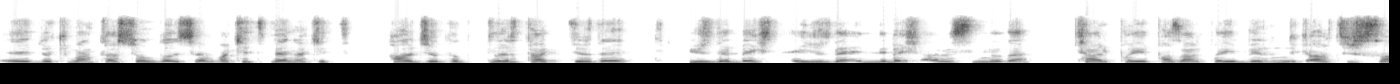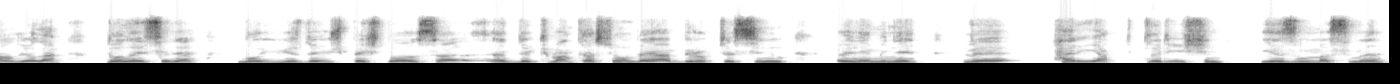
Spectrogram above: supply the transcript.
e, dokümantasyon dolayısıyla vakit ve nakit harcadıkları takdirde %5 %55 e, arasında da kar payı, pazar payı, verimlilik artışı sağlıyorlar. Dolayısıyla bu %3-5 de olsa e, dokümantasyon veya bürokrasinin önemini ve her yaptıkları işin yazılmasını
